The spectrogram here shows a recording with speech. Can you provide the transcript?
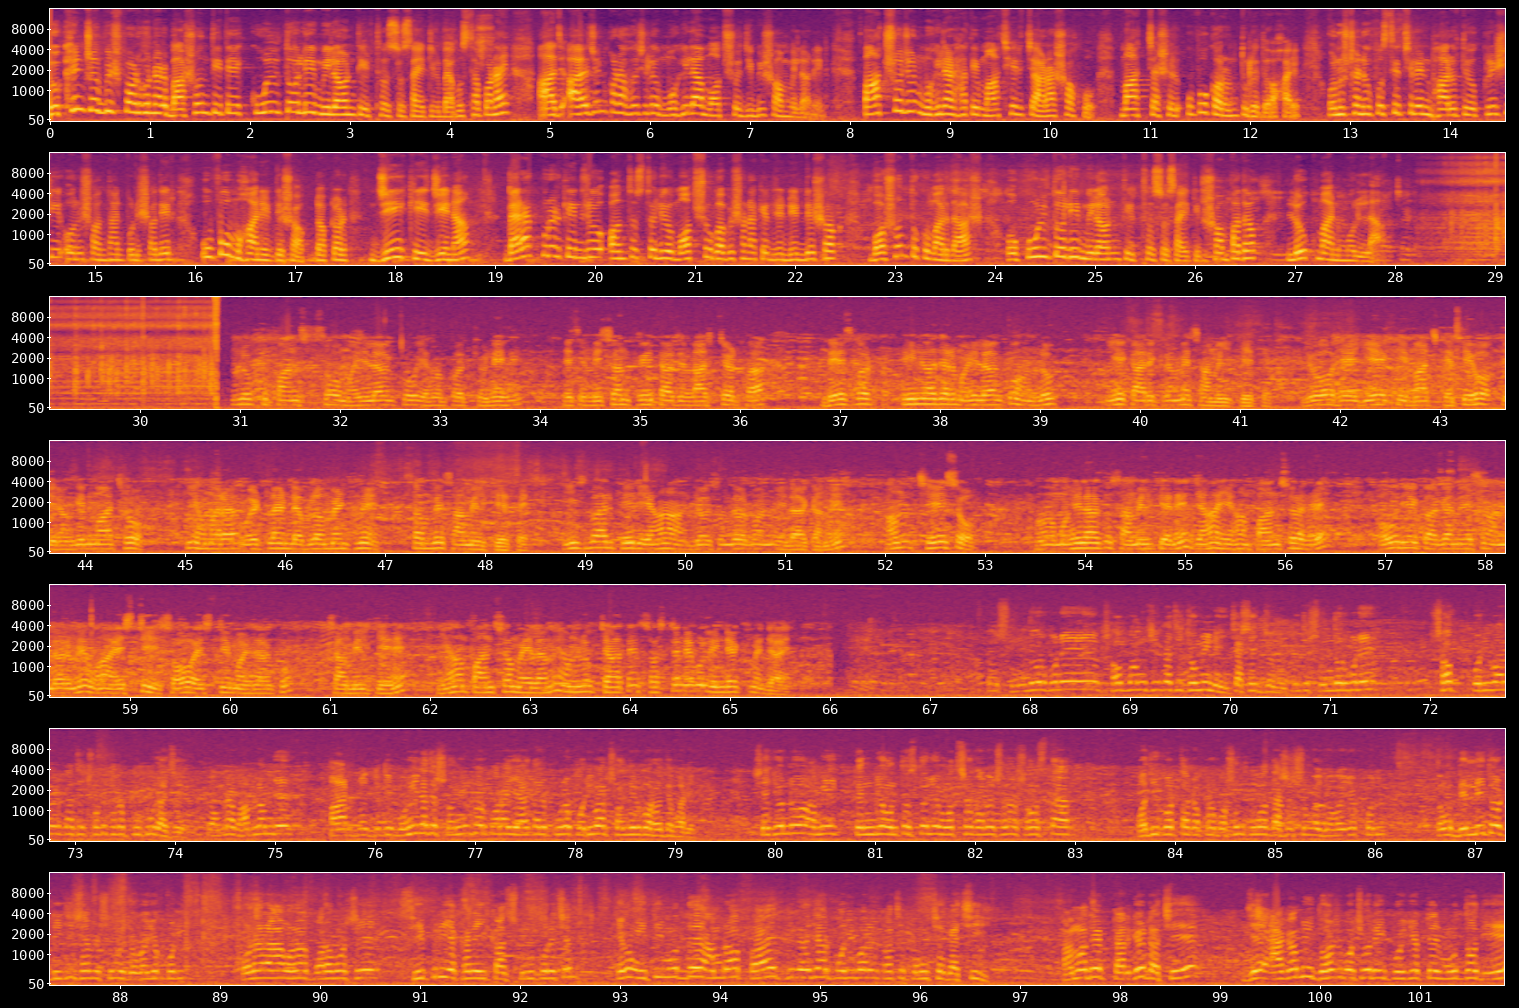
দক্ষিণ চব্বিশ পরগনার বাসন্তীতে কুলতলি মিলন তীর্থ সোসাইটির ব্যবস্থাপনায় আজ আয়োজন করা হয়েছিল মহিলা মৎস্যজীবী সম্মেলনের। পাঁচশো জন মহিলার হাতে মাছের চারা সহ মাছ চাষের উপকরণ তুলে দেওয়া হয়। অনুষ্ঠানে উপস্থিত ছিলেন ভারতীয় কৃষি অনুসন্ধান পরিষদের উপমহানির্দেশক ডক্টর জে কে জেনা, ব্যারাকপুরের কেন্দ্রীয় অন্তঃস্থলীয় মৎস্য গবেষণা কেন্দ্রের নির্দেশক বসন্ত কুমার দাস ও কুলতলি মিলন তীর্থ সোসাইটির সম্পাদক লোকমান মোল্লা। हम लोग को 500 महिलाओं को यहाँ पर चुने हैं। जैसे mission three thousand last year था। देश भर तीन हज़ार महिलाओं को हम लोग ये कार्यक्रम में शामिल किए थे। जो है ये कि माछ खेती हो कि रंगीन माछ हो कि हमारा वेटलैंड डेवलपमेंट में सब में शामिल किए थे। इस बार फिर यहाँ जो सुंदरबन इलाका में हम 600 अ, महिलाओं को शामिल किए हैं जहाँ यहाँ 500 है। और एक ऑर्गेनाइजेशन अंदर में वहाँ एस टी सौ एस टी महिलाओं को शामिल किए हैं यहाँ 500 महिला में हम लोग चाहते हैं सस्टेनेबल इंडेक्स में जाए তো সুন্দরবনে সব মানুষের কাছে জমি নেই চাষের জমি কিন্তু সুন্দরবনে সব পরিবারের কাছে ছোট ছোট পুকুর আছে তো আমরা ভাবলাম যে আর যদি মহিলাদের স্বনির্ভর করা যায় তাহলে পুরো পরিবার স্বনির্ভর হতে পারে সেজন্য আমি কেন্দ্রীয় অন্তঃস্থলীয় মৎস্য গবেষণা সংস্থার অধিকর্তা ডক্টর বসন্ত কুমার দাসের সঙ্গে যোগাযোগ করি এবং দিল্লিতেও ডিজি সাহেবের সঙ্গে যোগাযোগ করি। ওনারা ওনার পরামর্শে সিপ্রি এখানে এই কাজ শুরু করেছেন এবং ইতিমধ্যে আমরা প্রায় তিন হাজার পরিবারের কাছে পৌঁছে গেছি। আমাদের টার্গেট আছে যে আগামী দশ বছর এই প্রজেক্টের মধ্য দিয়ে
